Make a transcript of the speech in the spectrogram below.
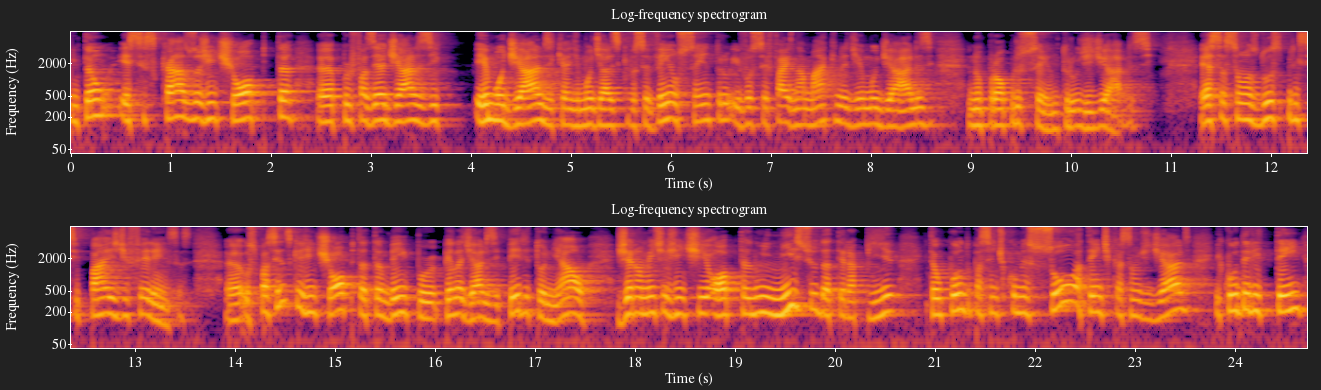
Então, esses casos a gente opta por fazer a diálise hemodiálise, que é a hemodiálise que você vem ao centro e você faz na máquina de hemodiálise no próprio centro de diálise. Essas são as duas principais diferenças. Uh, os pacientes que a gente opta também por, pela diálise peritoneal, geralmente a gente opta no início da terapia, então quando o paciente começou a ter indicação de diálise e quando ele tem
